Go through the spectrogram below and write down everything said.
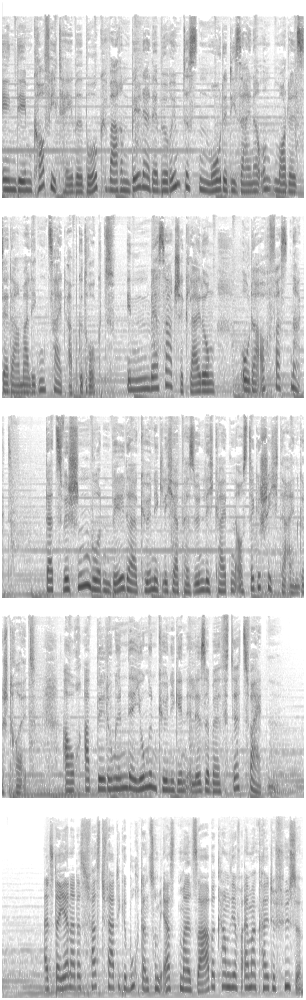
In dem Coffee Table Book waren Bilder der berühmtesten Modedesigner und Models der damaligen Zeit abgedruckt. In Versace-Kleidung oder auch fast nackt. Dazwischen wurden Bilder königlicher Persönlichkeiten aus der Geschichte eingestreut. Auch Abbildungen der jungen Königin Elisabeth II. Als Diana das fast fertige Buch dann zum ersten Mal sah, bekam sie auf einmal kalte Füße.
